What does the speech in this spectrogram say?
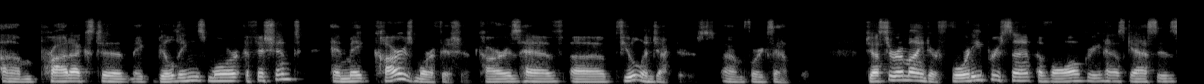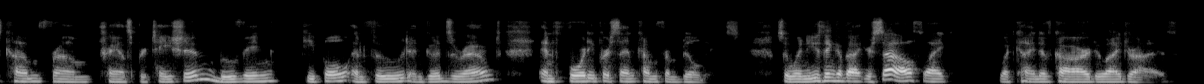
um, products to make buildings more efficient and make cars more efficient. Cars have uh, fuel injectors, um, for example. Just a reminder, 40% of all greenhouse gases come from transportation, moving people and food and goods around, and 40% come from buildings. So when you think about yourself, like, what kind of car do I drive?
